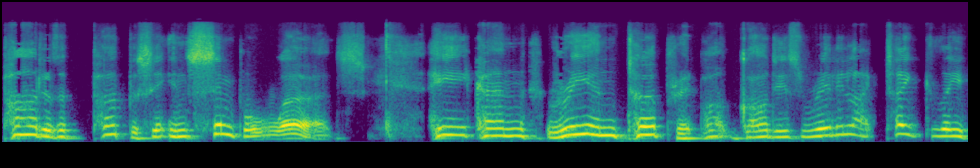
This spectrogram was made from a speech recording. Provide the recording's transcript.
Part of the purpose in simple words he can reinterpret what God is really like. Take the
